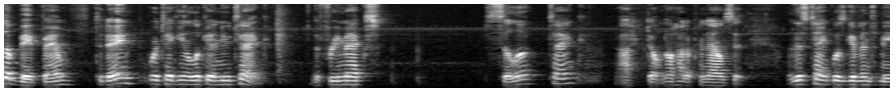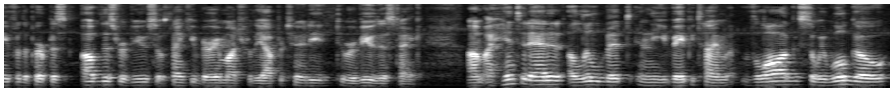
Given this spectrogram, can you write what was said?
What's up Vape Fam? Today we're taking a look at a new tank, the Freemax Scylla tank? I don't know how to pronounce it. This tank was given to me for the purpose of this review, so thank you very much for the opportunity to review this tank. Um, I hinted at it a little bit in the Vapey Time vlog, so we will go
